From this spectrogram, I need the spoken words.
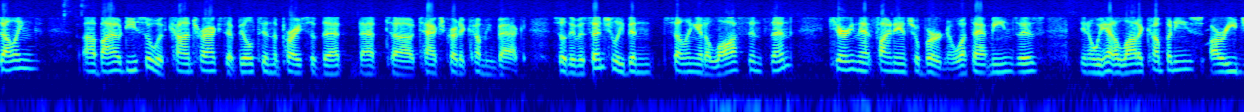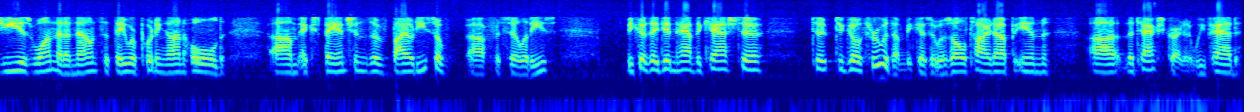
selling uh, biodiesel with contracts that built in the price of that that uh, tax credit coming back. So they've essentially been selling at a loss since then, carrying that financial burden. And what that means is, you know, we had a lot of companies. REG is one that announced that they were putting on hold um, expansions of biodiesel uh, facilities because they didn't have the cash to to, to go through with them because it was all tied up in uh, the tax credit. We've had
